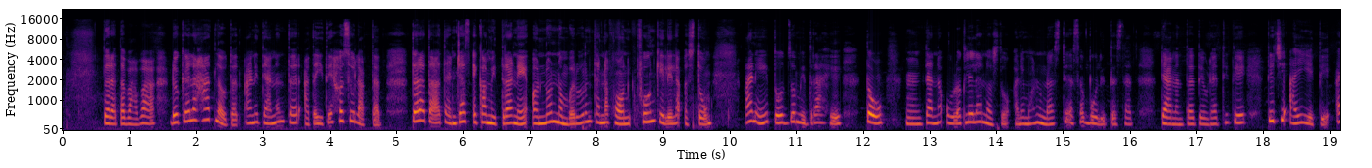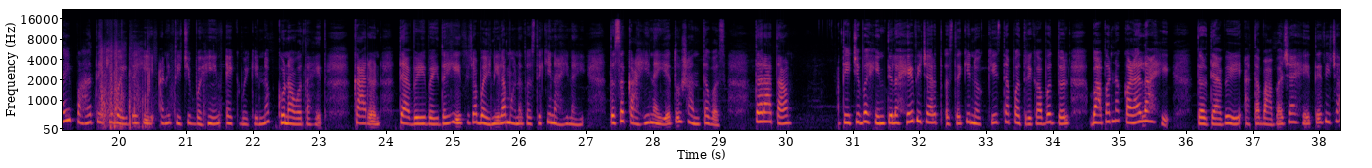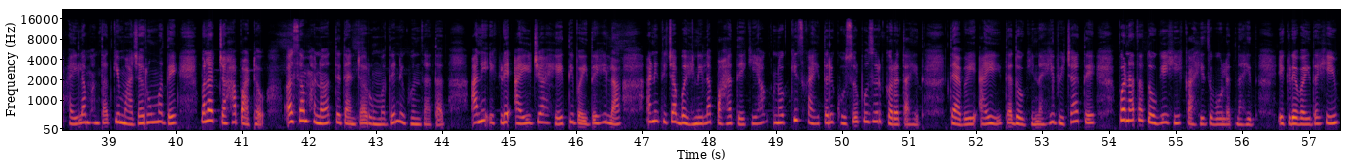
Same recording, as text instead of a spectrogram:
तर आता बाबा डोक्याला हात लावतात आणि त्यानंतर आता इथे हसू लागतात. तर आता त्यांच्याच एका मित्राने अननोन नंबरवरून त्यांना फोन फोन केलेला असतो. आणि तो जो मित्र आहे तो त्यांना ओळखलेला नसतो आणि म्हणूनच ते असं बोलत असतात. त्यानंतर तेवढ्यात तिथे तिची आई येते. आई पाहते की वैदही आणि तिची बहीण एकमेकींना खुणावत आहेत. कारण त्यावेळी वैदही तिच्या बहिणीला म्हणत असते की नाही नाही तसं काही नाही आहे तू शांत बस. तर आता तिची बहीण तिला हे विचारत असते की नक्कीच त्या पत्रिकाबद्दल बाबांना कळालं आहे. तर त्यावेळी आता बाबा जे आहे ते तिच्या आईला म्हणतात की माझ्या रूममध्ये मला चहा पाठव. असं म्हणत ते त्यांच्या रूममध्ये निघून जातात. आणि इकडे आई जी आहे ती वैदेहीला आणि तिच्या बहिणीला पाहते की ह्या नक्कीच काहीतरी खुसूरपुसूर करत आहेत. त्यावेळी आई त्या दोघींनाही विचारते पण आता दोघेही काहीच बोलत नाहीत. इकडे वैदही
